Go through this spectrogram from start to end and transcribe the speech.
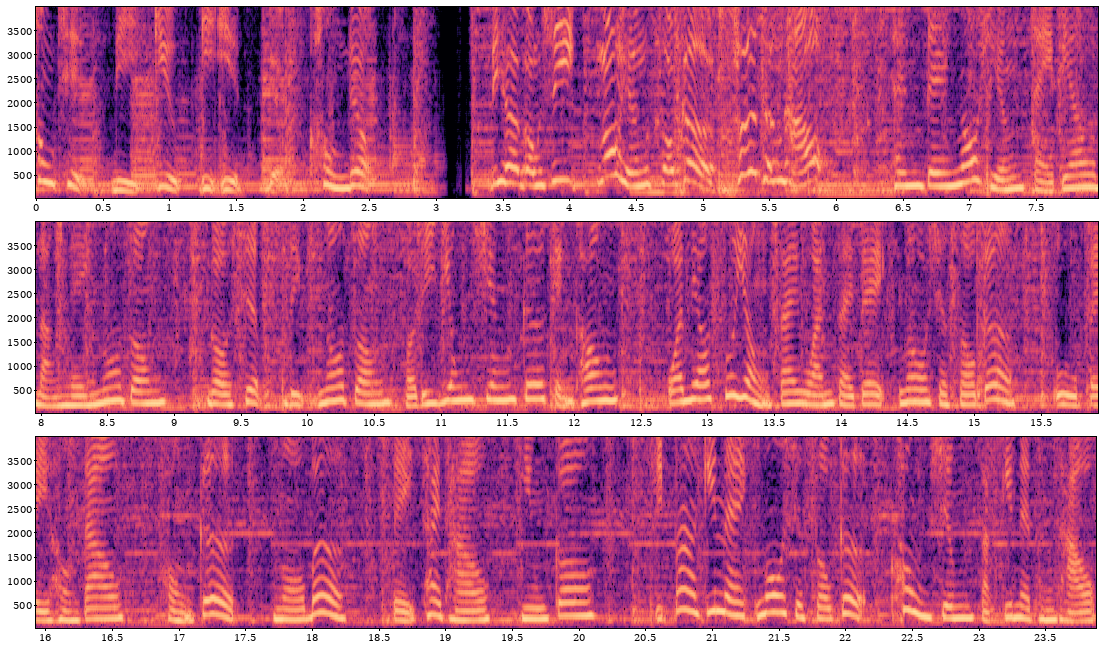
零七二九一一六零六。联合公司五行蔬果好成头，天地五行代表人的五脏，五色绿五脏，让你养生更健康。原料使用台湾在地五色蔬果，有白红豆、红果、五宝、白菜头、香菇，一百斤的五色蔬果，抗性十斤的汤头，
